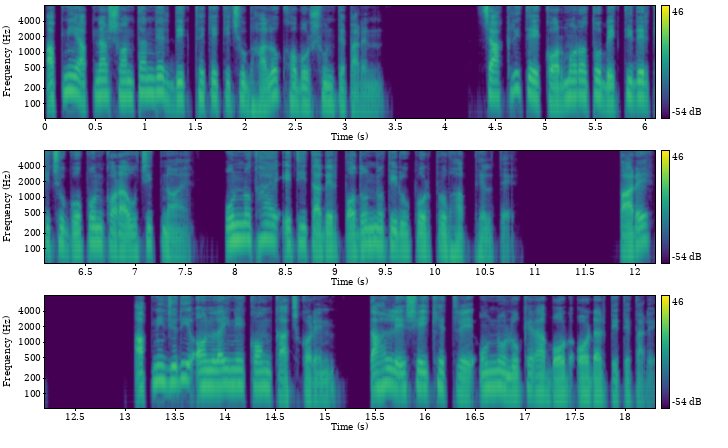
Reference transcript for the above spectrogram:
আপনি আপনার সন্তানদের দিক থেকে কিছু ভালো খবর শুনতে পারেন। চাকরিতে কর্মরত ব্যক্তিদের কিছু গোপন করা উচিত নয়, অন্যথায় এটি তাদের পদোন্নতির উপর প্রভাব ফেলতে পারে। আপনি যদি অনলাইনে কম কাজ করেন, তাহলে সেই ক্ষেত্রে অন্য লোকেরা বড় অর্ডার পেতে পারে।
